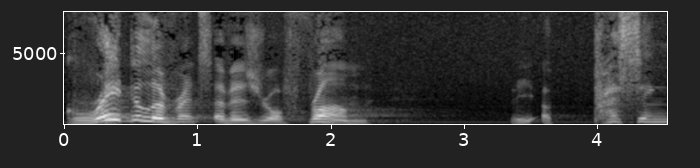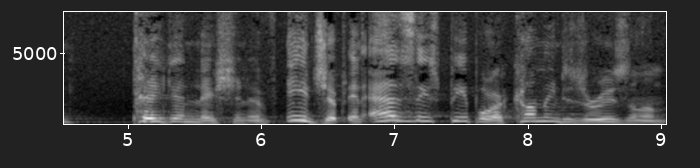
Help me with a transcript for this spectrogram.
great deliverance of Israel from the oppressing pagan nation of Egypt. And as these people are coming to Jerusalem,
